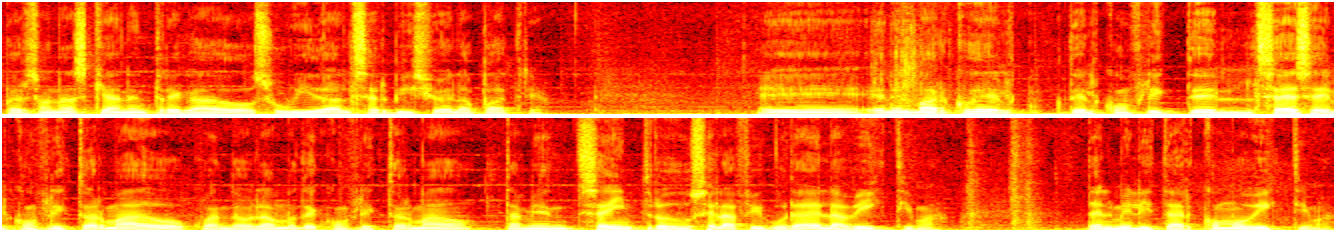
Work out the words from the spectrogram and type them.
personas que han entregado su vida al servicio de la patria. Eh, en el marco del, del, del cese del conflicto armado, cuando hablamos de conflicto armado, también se introduce la figura de la víctima, del militar como víctima.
